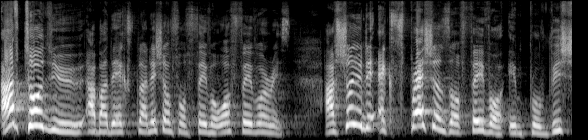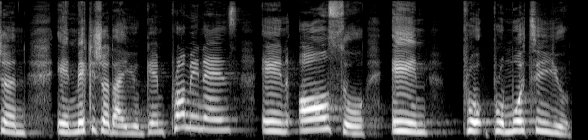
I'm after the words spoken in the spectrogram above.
I've told you about the explanation for favor, what favor is. I've shown you the expressions of favor in provision, in making sure that you gain prominence, in also in pro- promoting you.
